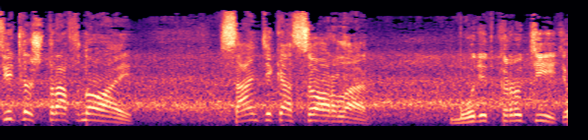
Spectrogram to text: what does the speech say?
Действительно штрафной. Сантика Сорла будет крутить.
